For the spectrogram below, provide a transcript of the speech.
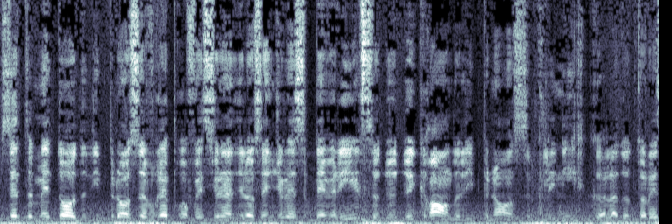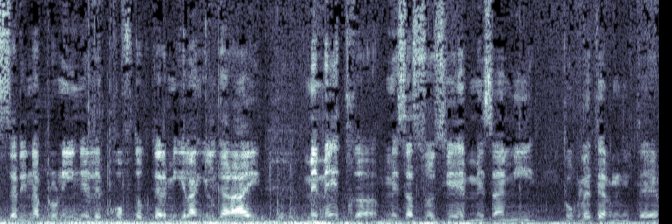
cette méthode d'hypnose vraie professionnelle de Los Angeles Beverly Hills de deux grandes de l'hypnose clinique, la doctoresse Rina Brunini et le prof docteur Miguel Angel Garay, mes maîtres, mes associés, mes amis pour l'éternité.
